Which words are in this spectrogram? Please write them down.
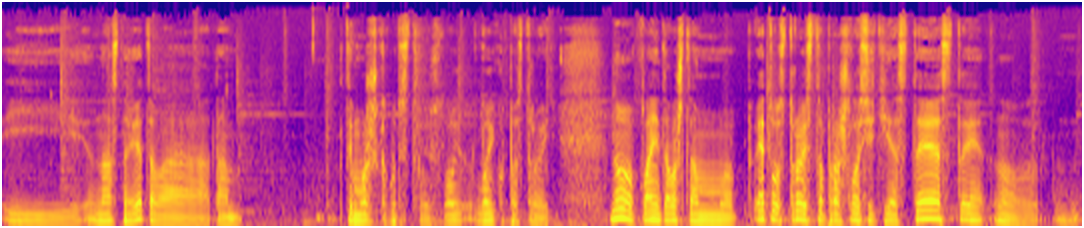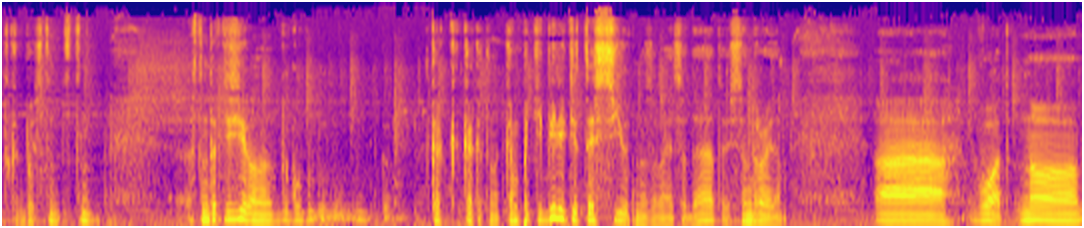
и на основе этого там ты можешь какую-то свою логику построить. Ну, в плане того, что там это устройство прошло CTS-тесты, ну, как бы стандартизировано, как, как это, compatibility test suite называется, да, то есть с андроидом. А, вот, но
